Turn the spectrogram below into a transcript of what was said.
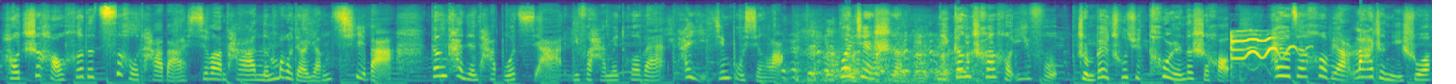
好吃好喝的伺候他吧，希望他能冒点阳气吧。刚看见他勃起啊，衣服还没脱完，他已经不行了。关键是，你刚穿好衣服，准备出去偷人的时候。”他又在后边拉着你说：“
